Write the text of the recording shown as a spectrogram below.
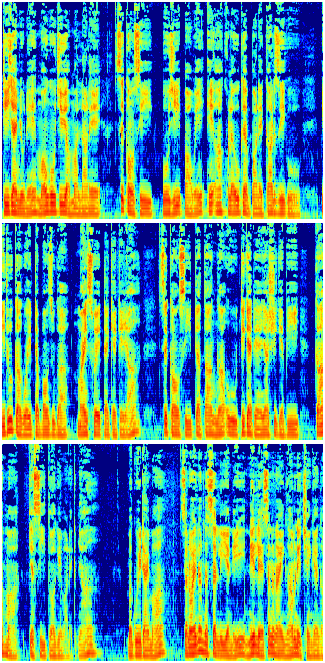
တီးချိုင်မြို့နယ်မောင်းကုန်းကြီးရွာမှလာတဲ့စစ်ကောင်စီဗိုလ်ကြီးအပါဝင်အင်အား9ဦးခန့်ပါတဲ့ကားတစ်စီးကိုပြည်သူ့ကာကွယ်တပ်ပေါင်းစုကမိုင်းဆွဲတိုက်ခတ်ခဲ့ရာစစ်ကောင်စီတပ်သား9ဦးထိခိုက်ဒဏ်ရာရရှိခဲ့ပြီးကားမှာပျက်စီးသွားခဲ့ပါတယ်ခင်ဗျာမကွေးတိုင်းမှာဇန်နဝါရီလ24ရက်နေ့နေ့လယ်12:05မိနစ်ချိန်ခန့်က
